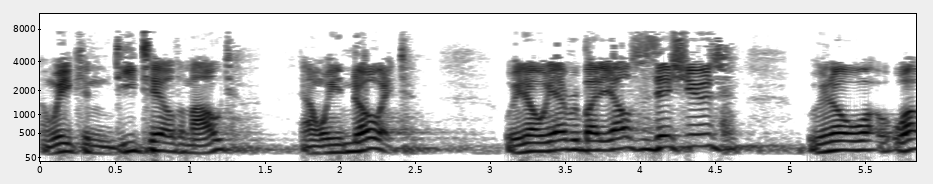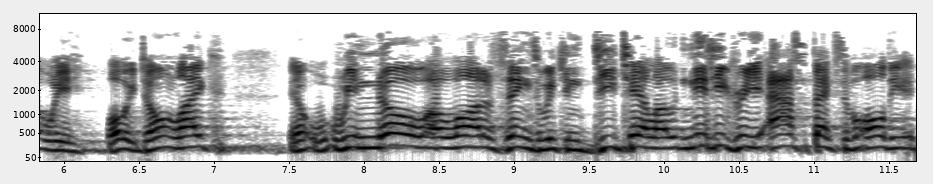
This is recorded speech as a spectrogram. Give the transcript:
And we can detail them out, and we know it. We know everybody else's issues. We know what, what we, what we don't like. You know, we know a lot of things. We can detail out nitty gritty aspects of all the,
